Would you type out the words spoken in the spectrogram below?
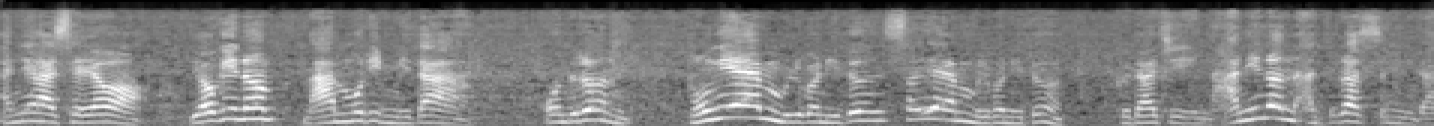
안녕하세요. 여기는 만물입니다. 오늘은 동해안 물건이든 서해안 물건이든 그다지 많이는 안 들어왔습니다.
